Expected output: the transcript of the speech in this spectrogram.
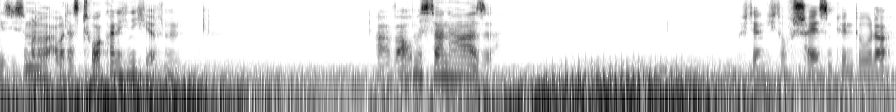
Okay, sie ist immer noch... Aber das Tor kann ich nicht öffnen. Aber warum ist da ein Hase? Wo ich da eigentlich drauf scheißen könnte, oder?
